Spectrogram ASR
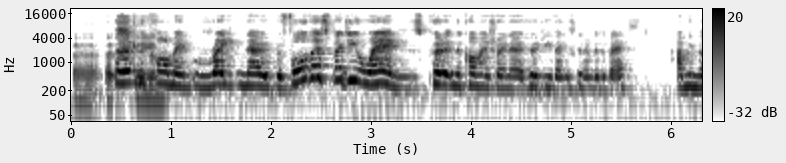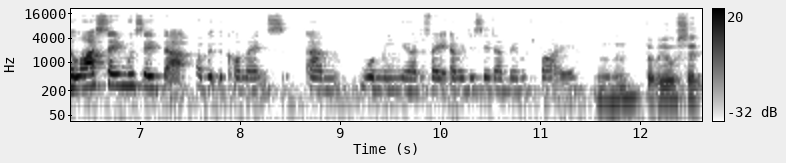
uh, at Put it in the comment right now. Before this video ends, put it in the comments right now. Who do you think is going to be the best? I mean, the last time we said that about the comments, um, when me and you had a fight, everybody said I'd be able to batter you. hmm But we also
